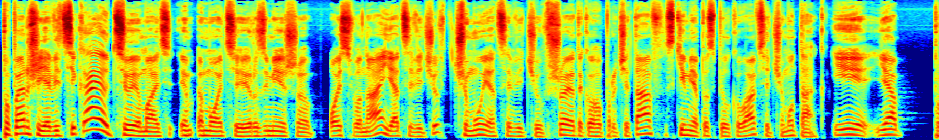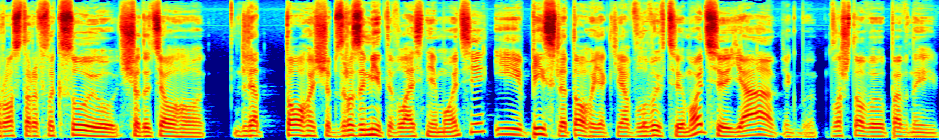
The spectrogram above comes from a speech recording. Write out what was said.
По-перше, я відсікаю цю емоцію, ем- емоцію і розумію, що ось вона, я це відчув. Чому я це відчув? Що я такого прочитав, з ким я поспілкувався, чому так? І я просто рефлексую щодо цього для того, щоб зрозуміти власні емоції. І після того, як я вловив цю емоцію, я якби влаштовую певний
